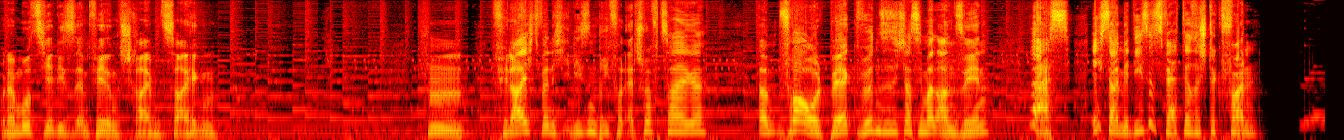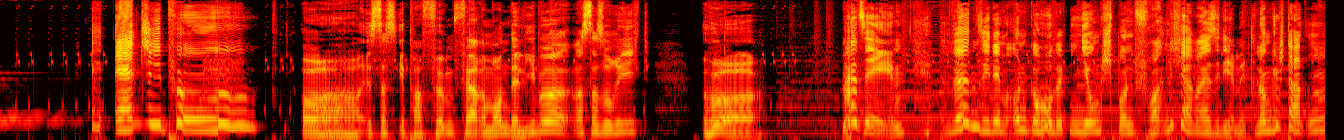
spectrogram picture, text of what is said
Oder muss ich hier dieses Empfehlungsschreiben zeigen? Hm. Vielleicht, wenn ich ihr diesen Brief von Edgeworth zeige? Ähm, Frau Oldbeck, würden Sie sich das hier mal ansehen? Was? Ich soll mir dieses wertlose Stück von... Edgy Poo. Oh, ist das Ihr Parfüm Pheromon der Liebe, was da so riecht? Oh. Mal sehen. Würden Sie dem ungehobelten Jungspund freundlicherweise die Ermittlung gestatten?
